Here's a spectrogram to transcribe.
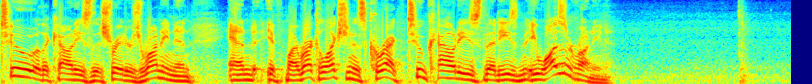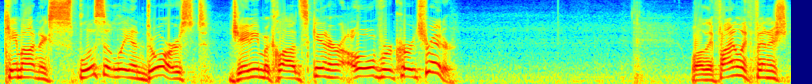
two of the counties that Schrader's running in. And if my recollection is correct, two counties that he's, he wasn't running in came out and explicitly endorsed Jamie McLeod Skinner over Kurt Schrader. Well, they finally finished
